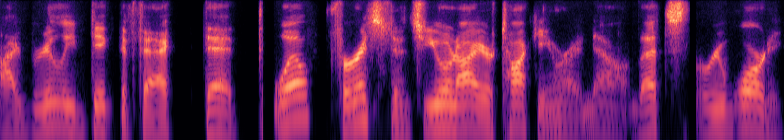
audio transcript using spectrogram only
I really dig the fact that, well, for instance, you and I are talking right now. That's rewarding.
